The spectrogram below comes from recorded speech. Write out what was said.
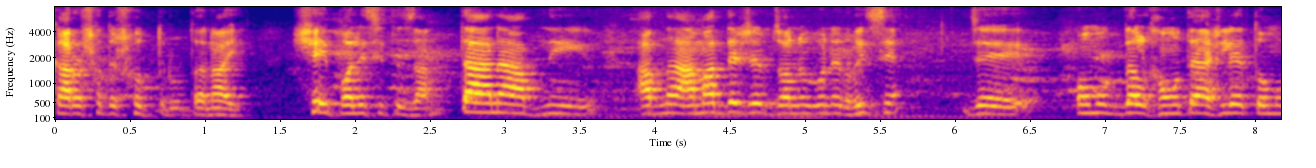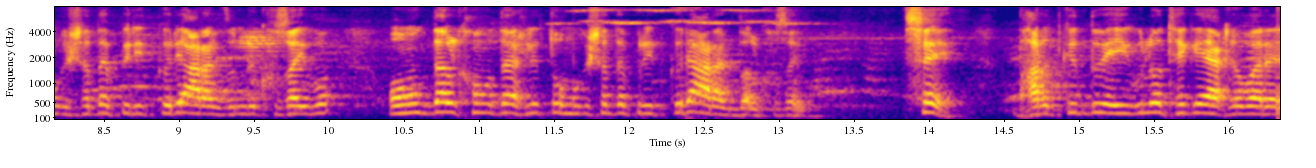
কারোর সাথে শত্রুতা নয় সেই পলিসিতে যান। তা না, আপনি, আপনার, আমার দেশের জনগণের হয়েছে যে অমুক দল ক্ষমতায় আসলে তমুকের সাথে প্রীত করে আর একজনকে খোঁচাইব। অমুক দল ক্ষমতায় আসলে তমুকের সাথে প্রীত করে আর এক দল খোঁচাইব। সে ভারত কিন্তু এইগুলো থেকে একেবারে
